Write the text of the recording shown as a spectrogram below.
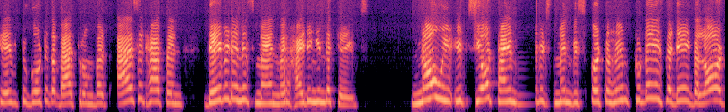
cave to go to the bathroom. But as it happened, David and his men were hiding in the caves. Now it's your time, David's men whispered to him. Today is the day the Lord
